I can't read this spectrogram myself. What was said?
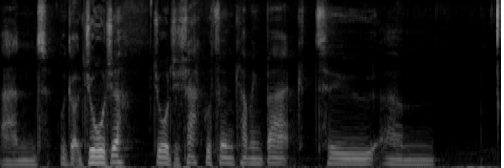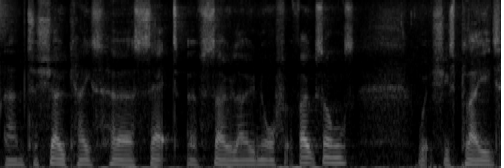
and we've got Georgia Georgia Shackleton coming back to. Um, um, to showcase her set of solo Norfolk folk songs, which she's played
